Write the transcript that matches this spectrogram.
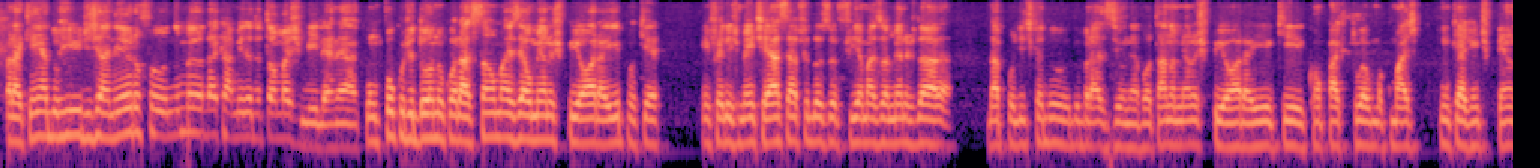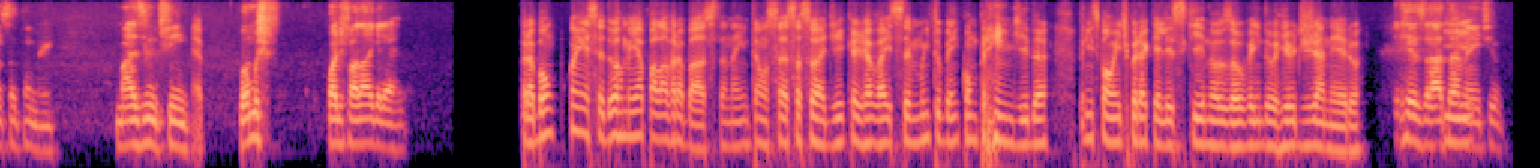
Para quem é do Rio de Janeiro, foi o número da camisa do Thomas Miller, né? Com um pouco de dor no coração, mas é o menos pior aí, porque infelizmente essa é a filosofia mais ou menos da, da política do, do Brasil, né? Votar no menos pior aí, que compactua mais com o que a gente pensa também. Mas enfim, é. vamos. Pode falar, Guilherme. Para bom conhecedor, meia palavra basta, né? Então, essa sua dica já vai ser muito bem compreendida, principalmente por aqueles que nos ouvem do Rio de Janeiro. Exatamente. E...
